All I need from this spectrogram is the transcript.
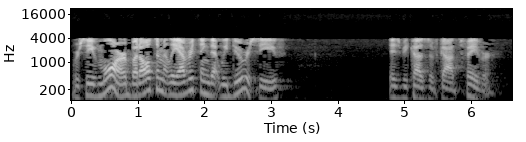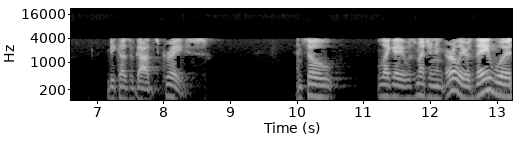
receive more, but ultimately, everything that we do receive is because of God's favor, because of God's grace. And so, like I was mentioning earlier, they would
